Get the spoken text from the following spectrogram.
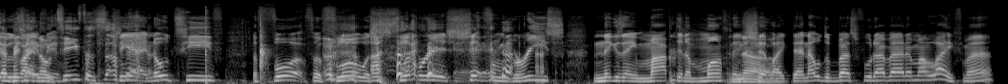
that bitch like- had no teeth or something. She had no teeth. The floor, the floor was slippery as shit from grease. Niggas ain't mopped in a month and No. shit like that. And that was the best food I've had in my life, man.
